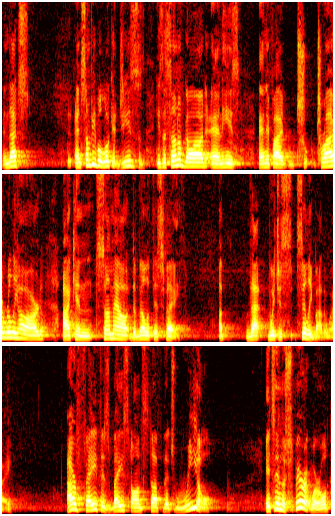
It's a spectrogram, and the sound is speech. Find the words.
And that's and some people look at Jesus, he's the Son of God, and he's and if I tr- try really hard, I can somehow develop this faith. That which is silly, by the way. Our faith is based on stuff that's real. It's in the spirit world.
